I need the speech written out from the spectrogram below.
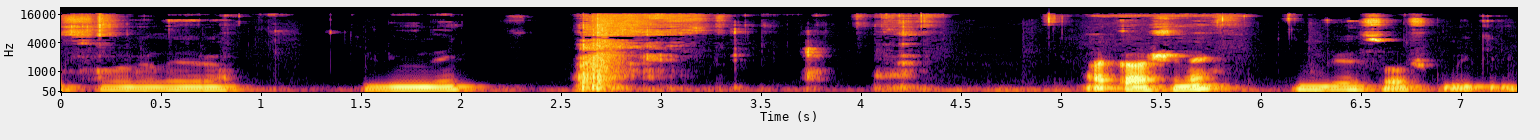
Olha só, galera. Que lindo, hein? A caixa, né? Vamos ver só como é que é.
